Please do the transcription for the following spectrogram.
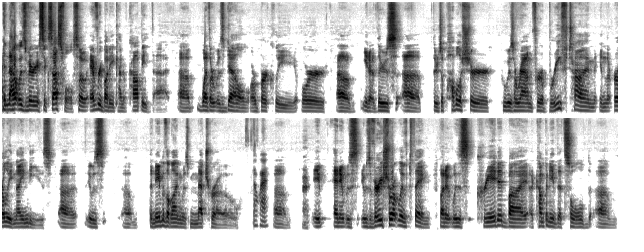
and that was very successful. So everybody kind of copied that uh, whether it was dell or Berkley or um, you know there's uh, there's a publisher who was around for a brief time in the early 90s uh, it was um, the name of the line was metro. Okay. Um, it, and it was it was a very short-lived thing, but it was created by a company that sold um,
